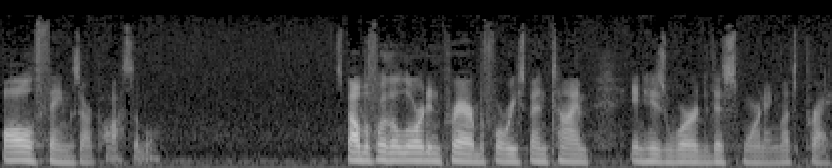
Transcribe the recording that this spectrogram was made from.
all things are possible. Let's bow before the Lord in prayer before we spend time in His Word this morning. Let's pray.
